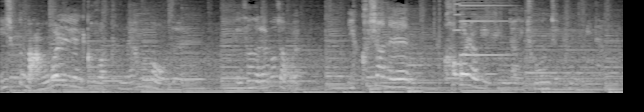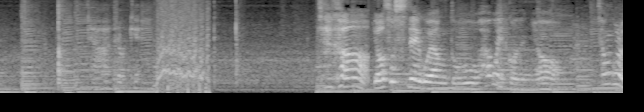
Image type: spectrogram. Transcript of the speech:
20분도 안 걸릴 것 같은데 한번 오늘 계산을 해보자고요. 이 쿠션은 커버력이 굉장히 좋은 제품입니다. 자, 이렇게 제가 6시 내 고향도 하고 있거든요. 참고로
